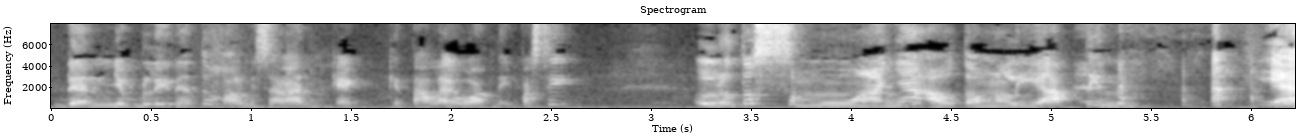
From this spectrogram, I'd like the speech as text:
dan nyebelinnya tuh kalau misalkan kayak kita lewat nih pasti lu tuh semuanya auto ngeliatin ya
